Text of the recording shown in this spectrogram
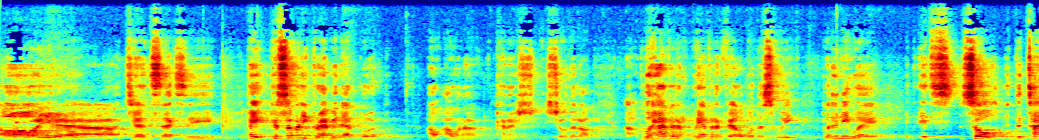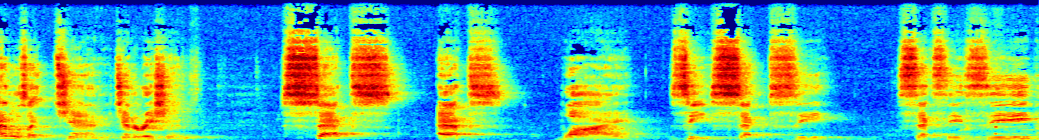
Oh yeah, Gen Sexy. Hey, could somebody grab me that book? I, I want to kind of sh show that off. Uh, we'll have it. We have it available this week. But anyway, it, it's so the title is like Gen Generation, Sex X Y Z, sexy, sexy Z.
